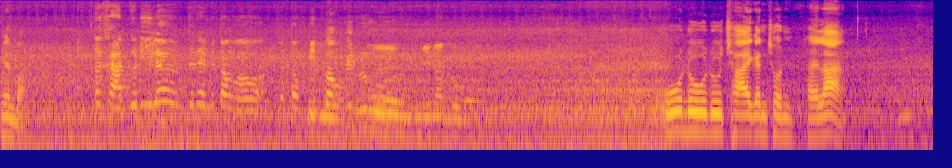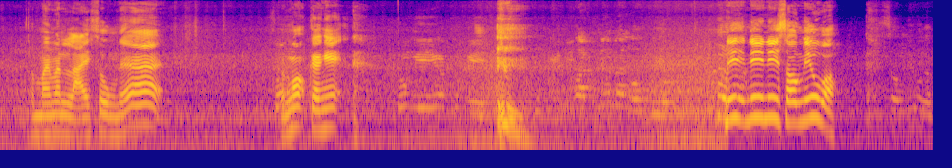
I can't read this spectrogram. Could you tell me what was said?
เงี้ยบอกถ้าขาดก็ดีแล้วจะได้ไม่ต้องเอาไม่ต้องปิดต้องปิดรูเออมีนัดรูอู้ดูดูชายกันชนไทยล่างทำไมมันหลายทรงเนี่ยกระเงาะกระแงะตรงเอครับตรงเอพัดเนี่ยนั่งออกเดียวนี่นี่นี่สองนิ้วป่ะสองนิ้วครับ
